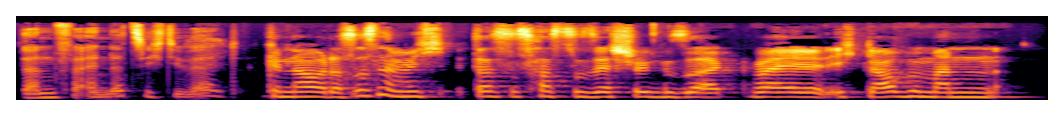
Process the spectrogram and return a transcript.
dann verändert sich die Welt. Genau, das ist nämlich, das ist, hast du sehr schön gesagt, weil ich glaube, man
